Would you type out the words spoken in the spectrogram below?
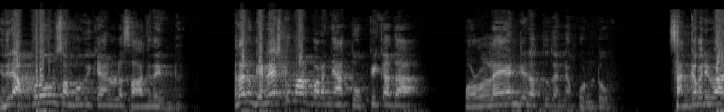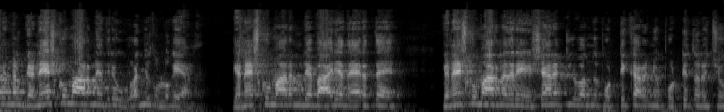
ഇതിലപ്പുറവും സംഭവിക്കാനുള്ള സാധ്യതയുണ്ട്. എന്നാലും ഗണേഷ് കുമാർ പറഞ്ഞ ആ തൊപ്പിക്കഥ കൊള്ളേണ്ടിടത്ത് തന്നെ കൊണ്ടു സംഘപരിവാരങ്ങൾ ഗണേഷ് കുമാറിനെതിരെ ഉറഞ്ഞു തുള്ളുകയാണ്. ഗണേഷ് കുമാറിന്റെ ഭാര്യ നേരത്തെ ഗണേഷ് കുമാറിനെതിരെ ഏഷ്യാനെറ്റിൽ വന്ന് പൊട്ടിക്കറിഞ്ഞു പൊട്ടിത്തെറിച്ചു.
